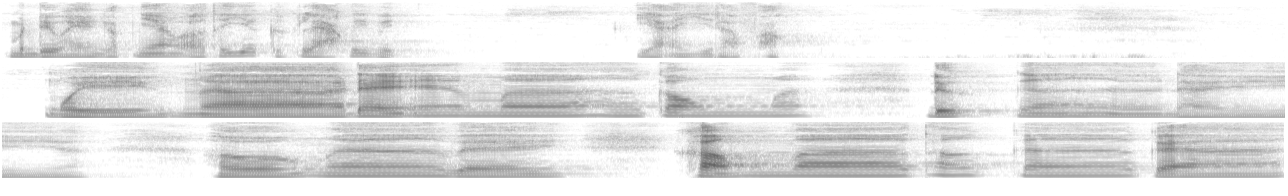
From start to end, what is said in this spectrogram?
mình đều hẹn gặp nhau ở thế giới cực lạc quý vị. Dạ a di đà phật. Nguyện à, đem à, công đức à, này hưởng à, về. Không à, tất à, cả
